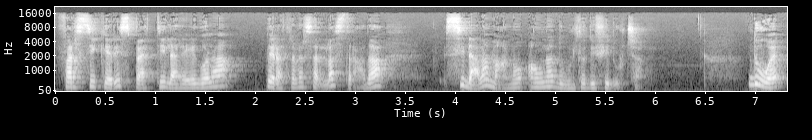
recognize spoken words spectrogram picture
far sì che rispetti la regola per attraversare la strada si dà la mano a un adulto di fiducia. 2.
